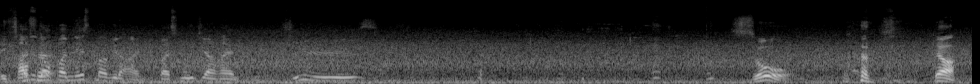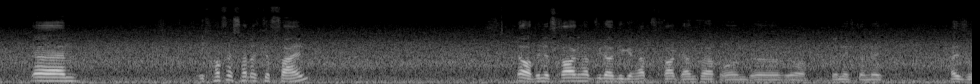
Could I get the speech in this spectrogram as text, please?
Ich Schaltet hoffe- auch beim nächsten Mal wieder ein, bei Smoothie Hein. Tschüss. So. ja. Ähm, ich hoffe, es hat euch gefallen. Ja, wenn ihr Fragen habt, wieder wie gehabt, fragt einfach und äh, ja, wenn nicht, dann nicht. Also,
